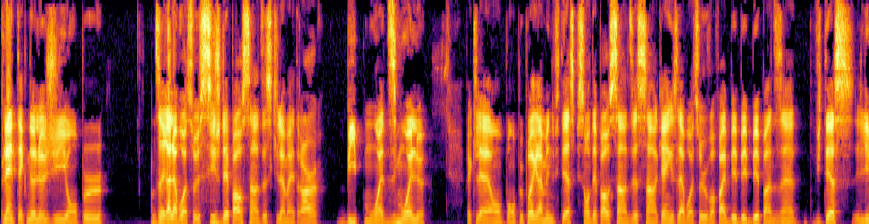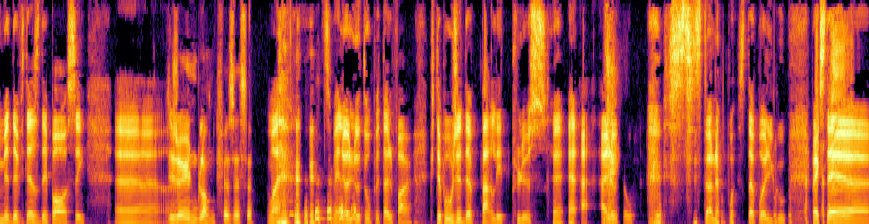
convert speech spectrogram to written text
plein de technologies, on peut dire à la voiture si je dépasse 110 km/h, bip moi, dis-moi le fait que on, peut programmer une vitesse, puis si on dépasse 110, 115, la voiture va faire bip bip bip en disant vitesse, limite de vitesse dépassée. Euh, Déjà une blonde qui faisait ça. Ouais. tu mais là, l'auto peut te le faire. Puis t'es pas obligé de parler de plus à, l'auto si t'en as pas, si t'as pas le goût. Fait que c'était, euh,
